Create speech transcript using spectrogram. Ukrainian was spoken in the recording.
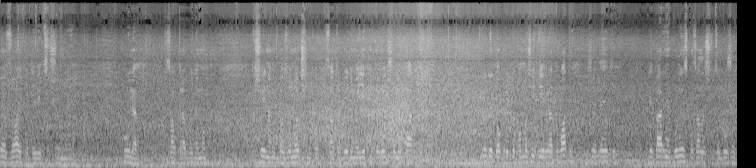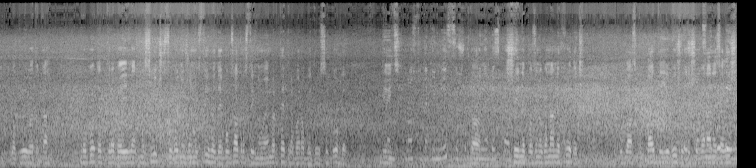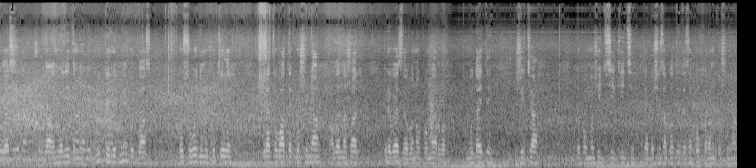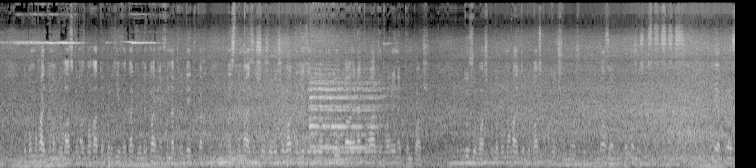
Моя зайка, дивіться, що в неї. Куля. Завтра будемо в шийному позвоночнику. Завтра будемо їхати в іншу лікарню. Люди добрі, допоможіть її врятувати. Вже в деяких лікарнях були, сказали, що це дуже хлоплива така робота. Треба її як швидше. Сьогодні вже не встигли, дай Бог завтра встигнемо. МРТ треба робити все догляд. Дивіться. Просто таке місце, що Да. дуже небезпечно. Позвонок, вона не ходить. Будь ласка, дайте їй вижити, щоб вона не залишилась да, інвалідами. Будьте людьми, будь ласка. Бо сьогодні ми хотіли врятувати кошеня, але, на жаль, привезли, воно померло. Тому дайте життя, допоможіть цій кіці. Треба ще заплатити за похорон кошеня. Допомагайте нам, будь ласка, у нас багато боргів і так і в лікарнях, і на кредитках. У нас немає за що виживати, їздити до притулка, а рятувати тваринок тим паче. Дуже важко. Допомагайте, будь ласка, хто чи може. База, покажи. Якраз.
